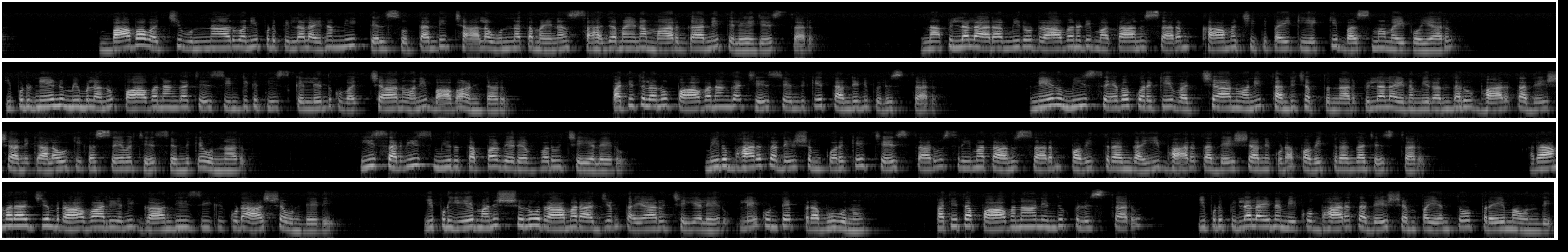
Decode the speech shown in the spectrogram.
బాబా వచ్చి ఉన్నారు అని ఇప్పుడు పిల్లలైనా మీకు తెలుసు. తండ్రి చాలా ఉన్నతమైన సహజమైన మార్గాన్ని తెలియజేస్తారు. నా పిల్లలారా మీరు రావణుడి మతానుసారం కామచితిపైకి ఎక్కి భస్మమైపోయారు. ఇప్పుడు నేను మిమ్మలను పావనంగా చేసి ఇంటికి తీసుకెళ్ళేందుకు వచ్చాను అని బాబా అంటారు. పతితులను పావనంగా చేసేందుకే తండ్రిని పిలుస్తారు. నేను మీ సేవ కొరకే వచ్చాను అని తండ్రి చెప్తున్నారు. పిల్లలైన మీరందరూ భారతదేశానికి అలౌకిక సేవ చేసేందుకే ఉన్నారు. ఈ సర్వీస్ మీరు తప్ప వేరెవ్వరూ చేయలేరు. మీరు భారతదేశం కొరకే చేస్తారు. శ్రీమత అనుసారం పవిత్రంగా ఈ భారతదేశాన్ని కూడా పవిత్రంగా చేస్తారు. రామరాజ్యం రావాలి అని గాంధీజీకి కూడా ఆశ ఉండేది. ఇప్పుడు ఏ మనుష్యులు రామరాజ్యం తయారు చేయలేరు. లేకుంటే ప్రభువును పతిత పావనాన్ని ఎందుకు పిలుస్తారు? ఇప్పుడు పిల్లలైన మీకు భారతదేశంపై ఎంతో ప్రేమ ఉంది.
